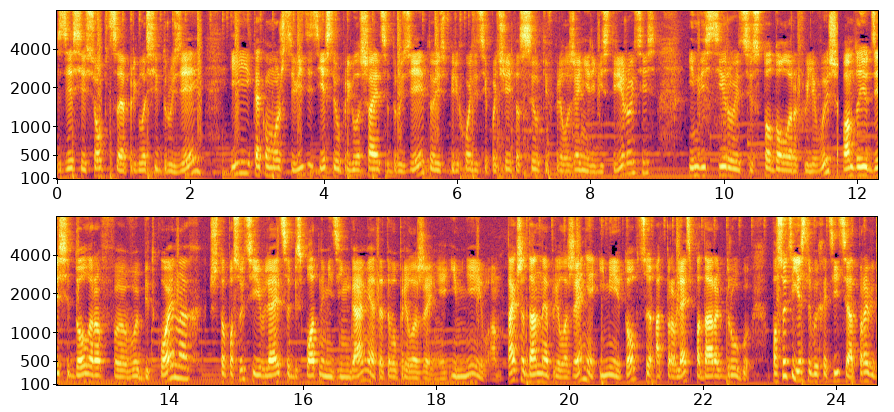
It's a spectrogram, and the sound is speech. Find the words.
здесь есть опция «Пригласить друзей». И, как вы можете видеть, если вы приглашаете друзей, то есть переходите по чьей-то ссылке в приложение, регистрируетесь, инвестируете 100 долларов или выше, вам дают 10 долларов э, в биткоинах, что по сути является бесплатными деньгами от этого приложения, и мне, и вам. Также данное приложение имеет опцию отправлять подарок другу. По сути, если вы хотите отправить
